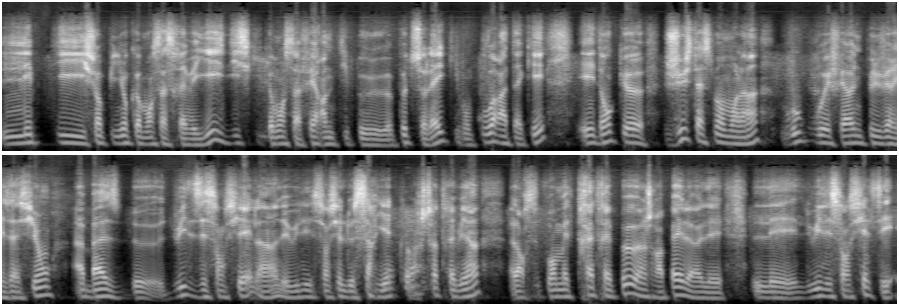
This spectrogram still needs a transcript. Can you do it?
les petits champignons commencent à se réveiller, ils se disent qu'ils commencent à faire un petit peu, peu de soleil, qu'ils vont pouvoir attaquer. Et donc, euh, juste à ce moment-là, vous pouvez faire une pulvérisation à base d'huiles essentielles, hein, des huiles essentielles de sarriette, qui marche très très bien. Alors, il faut en mettre très très peu. hein, je rappelle, les les- l'huile essentielle, c'est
